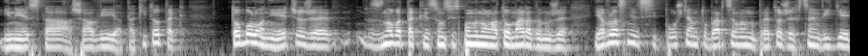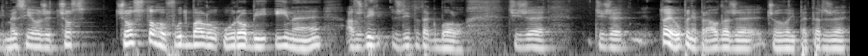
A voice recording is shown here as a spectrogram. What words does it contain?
Iniesta a Xavi a takýto, tak to bolo niečo, že znova tak som si spomenul na toho Maradonu, že ja vlastne si púšťam tú Barcelonu, pretože chcem vidieť Messiho, že čo, čo z toho futbalu urobí iné a vždy, vždy to tak bolo. Čiže, čiže to je úplne pravda, že, čo hovorí Peter, že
